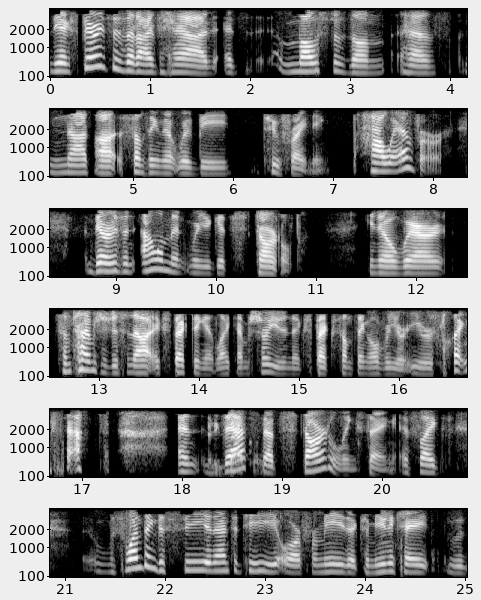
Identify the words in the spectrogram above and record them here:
the experiences that I've had, it's, most of them have not uh, something that would be too frightening. However, there is an element where you get startled. You know, where sometimes you're just not expecting it. Like I'm sure you didn't expect something over your ears like that. And that's that startling thing. It's like it's one thing to see an entity or for me to communicate with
